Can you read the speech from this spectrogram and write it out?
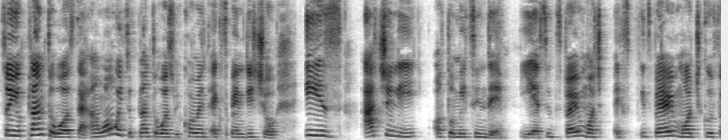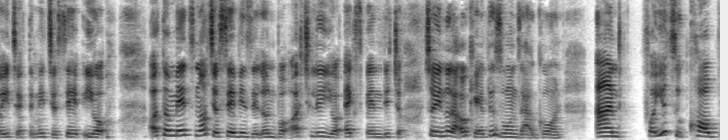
So you plan towards that. And one way to plan towards recurrent expenditure is actually automating them. Yes, it's very much it's very much good for you to automate your save your automate not your savings alone, but actually your expenditure. So you know that okay, these ones are gone. And for you to curb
